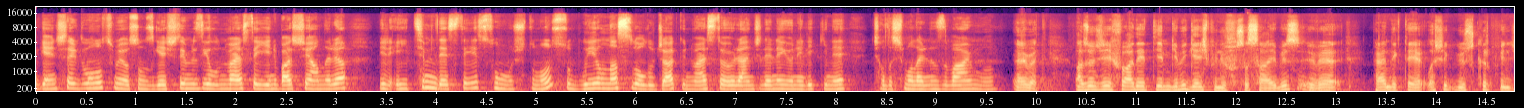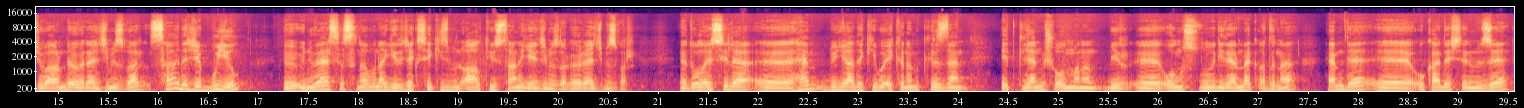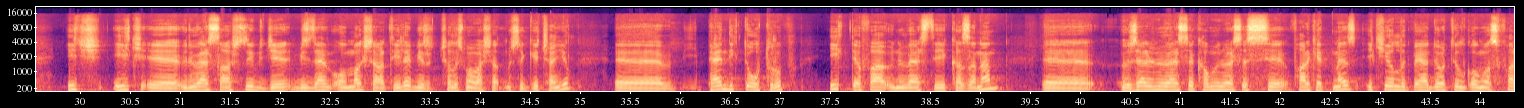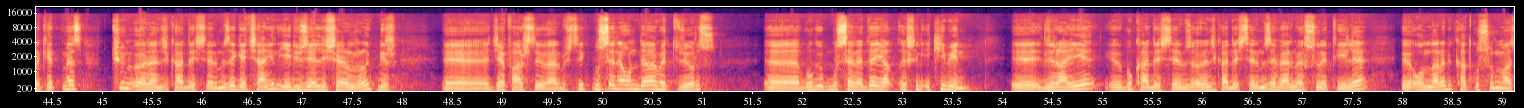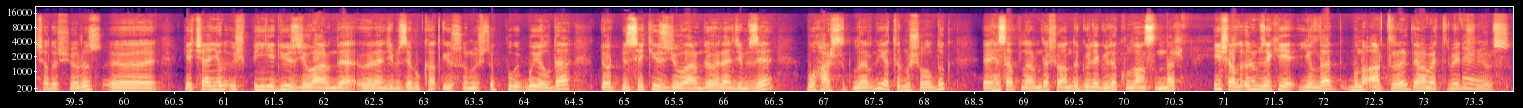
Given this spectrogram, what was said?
Gençleri de unutmuyorsunuz. Geçtiğimiz yıl üniversiteye yeni başlayanlara bir eğitim desteği sunmuştunuz. Bu yıl nasıl olacak? Üniversite öğrencilerine yönelik yine çalışmalarınız var mı? Evet. Az önce ifade ettiğim gibi genç bir nüfusa sahibiz ve Pendik'te yaklaşık 140 bin civarında öğrencimiz var. Sadece bu yıl e, üniversite sınavına girecek 8600 tane gencimiz var, öğrencimiz var. E, dolayısıyla e, hem dünyadaki bu ekonomik krizden etkilenmiş olmanın bir olumsuzluğunu gidermek adına hem de e, o kardeşlerimize iç ilk e, üniversite harçlığı bizden olmak şartıyla bir çalışma başlatmıştık geçen yıl. E, Pendik'te oturup ilk defa üniversiteyi kazanan e, özel üniversite, kamu üniversitesi fark etmez. 2 yıllık veya 4 yıllık olması fark etmez. Tüm öğrenci kardeşlerimize geçen yıl 750'şer liralık bir e, cep harçlığı vermiştik. Bu sene onu devam ettiriyoruz. E, bugün bu senede yaklaşık 2000 e, lirayı e, bu kardeşlerimize, öğrenci kardeşlerimize vermek suretiyle e, onlara bir katkı sunmaya çalışıyoruz. E, geçen yıl 3700 civarında öğrencimize bu katkıyı sunmuştuk. Bu, bu yılda 4800 civarında öğrencimize bu harçlıklarını yatırmış olduk. E, hesaplarında şu anda güle güle kullansınlar. İnşallah önümüzdeki yılda bunu artırarak devam ettirmeyi düşünüyoruz.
